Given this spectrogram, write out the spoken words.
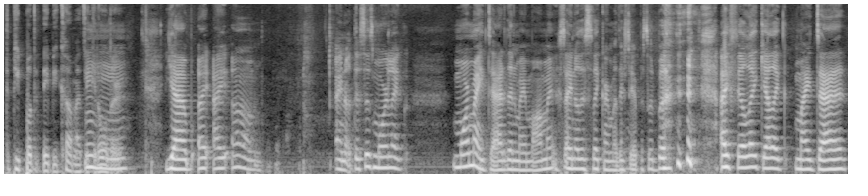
the people that they become as they get older Mhm. Yeah, I I um I know this is more like more my dad than my mom. I, I know this is like our Mother's Day episode, but I feel like yeah, like my dad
